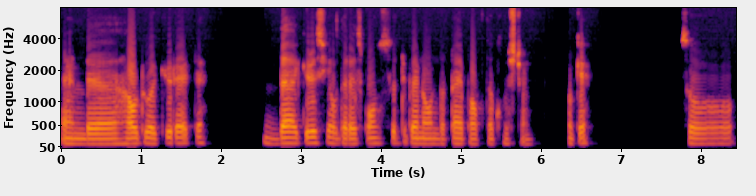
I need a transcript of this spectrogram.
And uh, how to accurate the accuracy of the response depend on the type of the question. Okay. So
